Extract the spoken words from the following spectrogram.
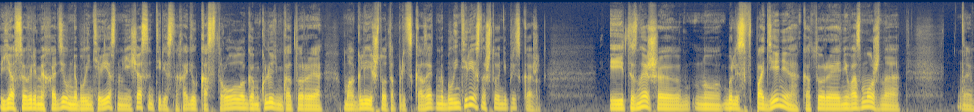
я в свое время ходил, мне было интересно, мне сейчас интересно, ходил к астрологам, к людям, которые могли что-то предсказать, мне было интересно, что они предскажут. И ты знаешь, э, ну, были совпадения, которые невозможно э,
